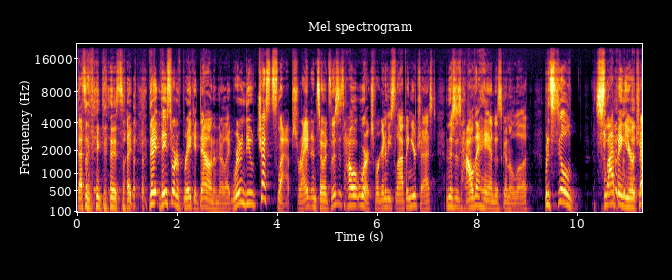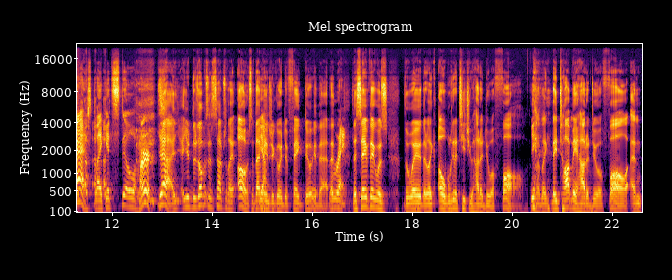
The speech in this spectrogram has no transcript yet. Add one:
That's I think that it's like they, they sort of break it down and they're like, we're gonna do chest slaps, right? And so it's this is how it works. We're gonna be slapping your chest, and this is how the hand is gonna look, but it's still slapping your chest. Like it still hurts. Yeah, you there's almost an assumption like, oh, so that Yeah. means you're going to fake doing that. And Right. The same thing was the way they're like, oh, we're going to teach you how to do a fall. Yeah. I'm like they taught me how to do a fall, and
